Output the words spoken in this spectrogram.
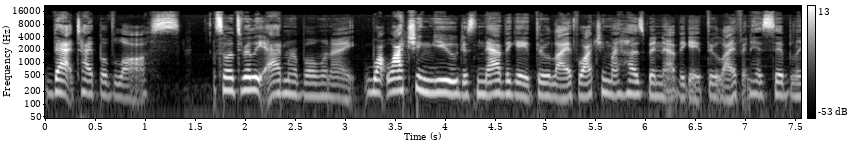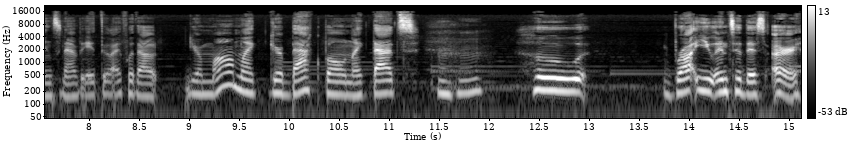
that type of loss. So it's really admirable when I w- watching you just navigate through life, watching my husband navigate through life and his siblings navigate through life without your mom, like your backbone, like that's mm-hmm. who brought you into this earth.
